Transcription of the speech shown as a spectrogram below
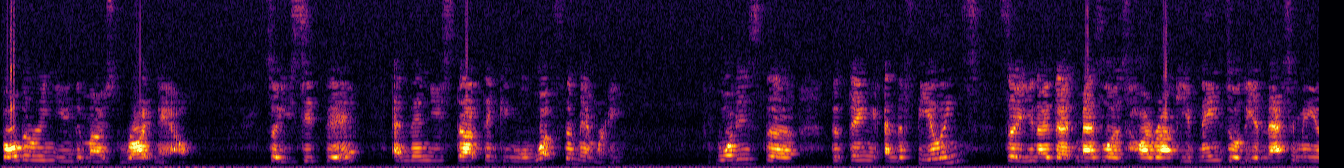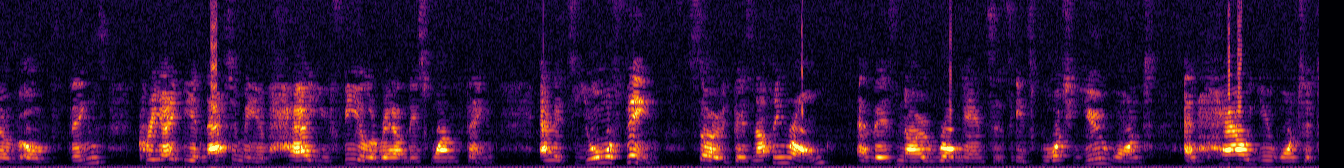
bothering you the most right now? So you sit there and then you start thinking, well, what's the memory? What is the, the thing and the feelings? So, you know, that Maslow's hierarchy of needs or the anatomy of, of things, create the anatomy of how you feel around this one thing. And it's your thing. So there's nothing wrong and there's no wrong answers. It's what you want and how you want it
